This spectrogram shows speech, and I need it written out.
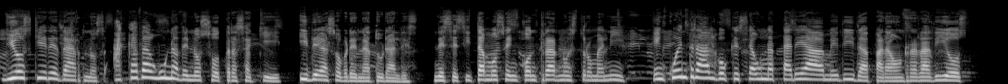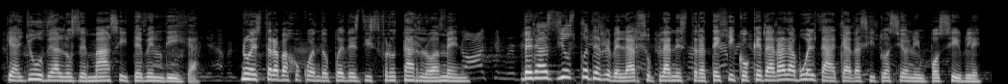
Dios quiere darnos a cada una de nosotras aquí ideas sobrenaturales. Necesitamos encontrar nuestro maní. Encuentra algo que sea una tarea a medida para honrar a Dios, que ayude a los demás y te bendiga. No es trabajo cuando puedes disfrutarlo, amén. Verás, Dios puede revelar su plan estratégico que dará la vuelta a cada situación imposible.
